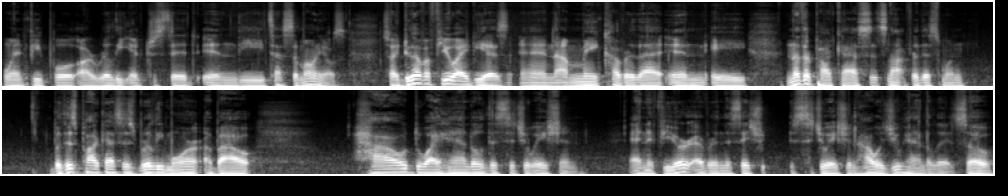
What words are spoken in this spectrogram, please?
when people are really interested in the testimonials? So I do have a few ideas, and I may cover that in a another podcast. It's not for this one, but this podcast is really more about how do I handle this situation, and if you're ever in this situation, how would you handle it? So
